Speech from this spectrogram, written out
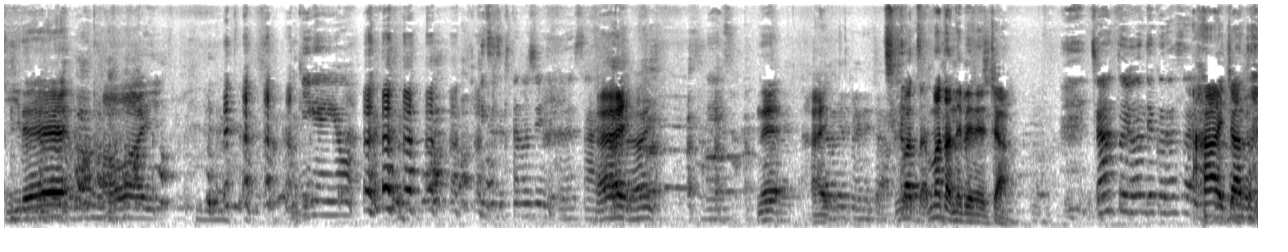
綺麗かわいいごきげんよう。引き続き楽しんでください。はいね、ねはいまたまたねベネちゃんちゃんと呼んでください。はいちゃんと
